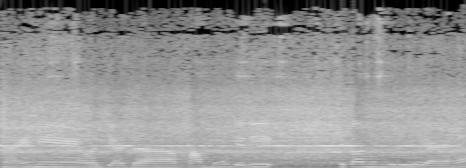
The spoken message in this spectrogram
Nah ini lagi ada tamu jadi kita nunggu dulu ya ya.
